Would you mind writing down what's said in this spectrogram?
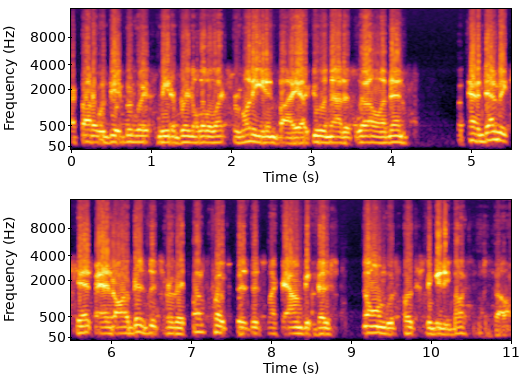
I thought it would be a good way for me to bring a little extra money in by uh, doing that as well. And then the pandemic hit, and our business for the bus coach business went down because no one was purchasing any buses. So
